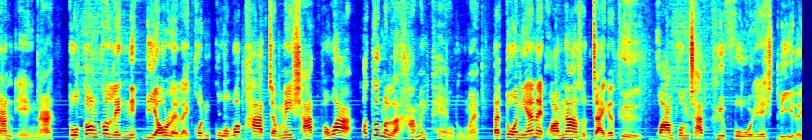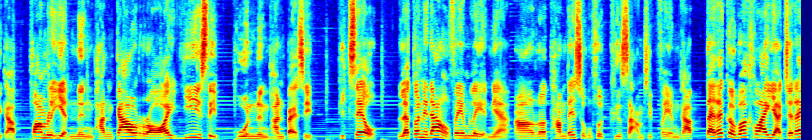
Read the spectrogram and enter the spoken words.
นั่นเองนะ ตัวกล้องก็เล็กนิดเดียวหลาย ๆ คนกลัวว่าภาพจะไม่ชัด เพราะว่าเอ้าก็มันราคาไม่แพงถูกไหมแต่ตัวนี้ในความน่าสนใจก็คือ ความคมชัดคือ Full HD เลยครับ ความละเอียด 1920คูณ1080 พิกเซล แล้วก็ในด้านของเฟรมเรทเนี่ยเราทำได้สูงสุดคือ 30 เฟรมครับ แต่ถ้าเกิดว่าใครอยากจะได้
